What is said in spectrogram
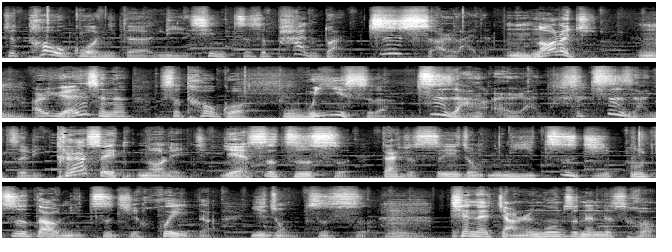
就透过你的理性知识判断知识而来的 knowledge。嗯，而元神呢是透过无意识的自然而然的，是自然之力。tacit knowledge 也是知识，但是是一种你自己不知道你自己会的一种知识。嗯，现在讲人工智能的时候，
